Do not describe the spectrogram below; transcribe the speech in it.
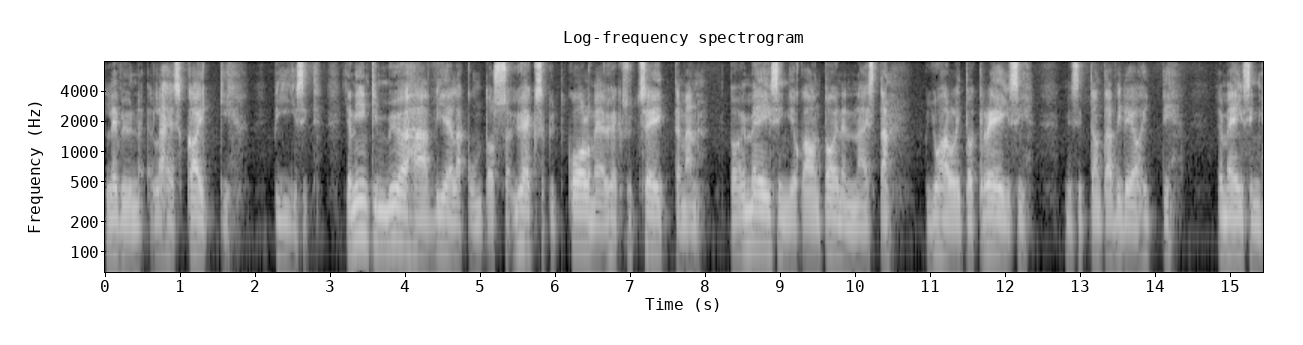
levyn lähes kaikki biisit. Ja niinkin myöhään vielä, kun tuossa 93 ja 97 toi Amazing, joka on toinen näistä, Juhalla oli toi Crazy, niin sitten on tämä videohitti Amazing,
